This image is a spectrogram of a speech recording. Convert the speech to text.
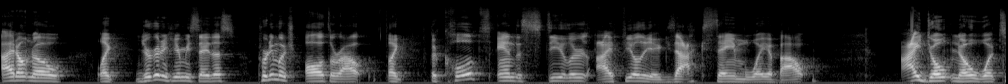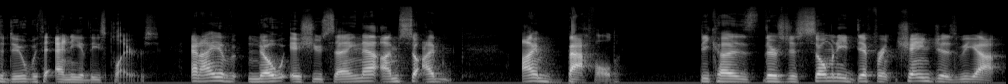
I don't know, like, you're going to hear me say this pretty much all throughout. Like the Colts and the Steelers, I feel the exact same way about. I don't know what to do with any of these players. And I have no issue saying that. I'm so I'm I'm baffled because there's just so many different changes. We got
